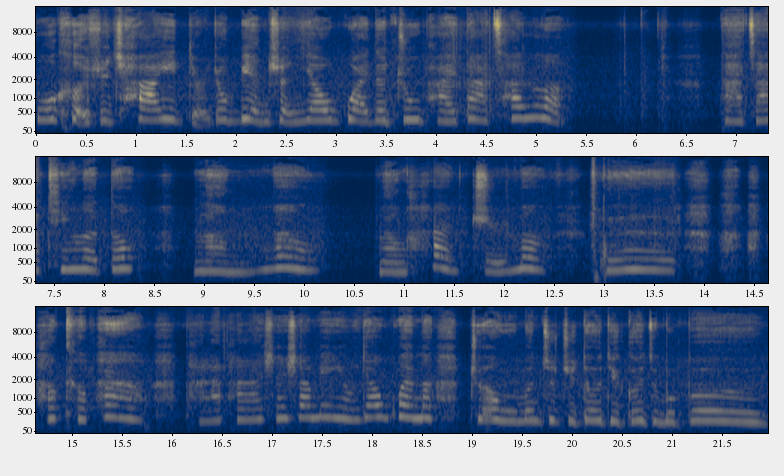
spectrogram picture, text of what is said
我可是差一点就变成妖怪的猪排大餐了。”大家听了都冷冒冷汗直冒，呃，好可怕哦！啪啦啪啦山上面有妖怪吗？这样我们自己到底该怎么办？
